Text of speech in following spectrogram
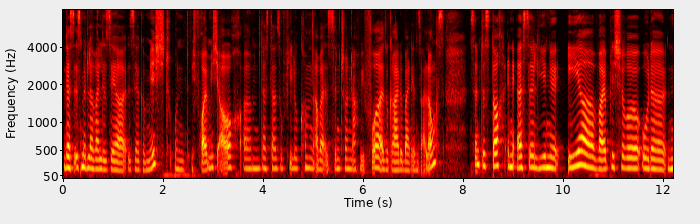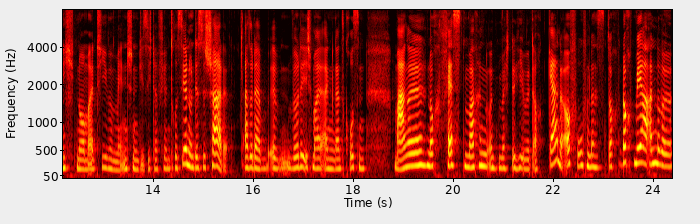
das ist mittlerweile sehr, sehr gemischt und ich freue mich auch, ähm, dass da so viele kommen, aber es sind schon nach wie vor, also gerade bei den Salons, sind es doch in erster Linie eher weiblichere oder nicht normative Menschen, die sich dafür interessieren. Und das ist schade. Also da äh, würde ich mal einen ganz großen Mangel noch festmachen und möchte hiermit auch gerne aufrufen, dass es doch noch mehr andere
